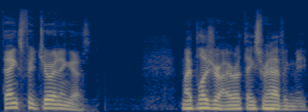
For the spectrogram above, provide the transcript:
Thanks for joining us. My pleasure, Ira. Thanks for having me.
